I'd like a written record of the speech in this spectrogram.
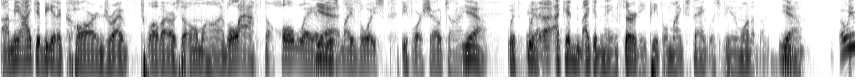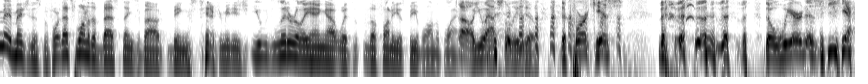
I mean, I could be in a car and drive twelve hours to Omaha and laugh the whole way and Yes. lose my voice before showtime. Yeah. with, with Yeah. Uh, I could I could name thirty people. Mike Stankwitz being one of them. you Yeah. know? Oh, we may have mentioned this before. That's one of the best things about being a stand-up comedian. is You literally hang out with the funniest people on the planet. Oh, you absolutely do. The quirkiest, the the, the, the weirdest, Yes.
